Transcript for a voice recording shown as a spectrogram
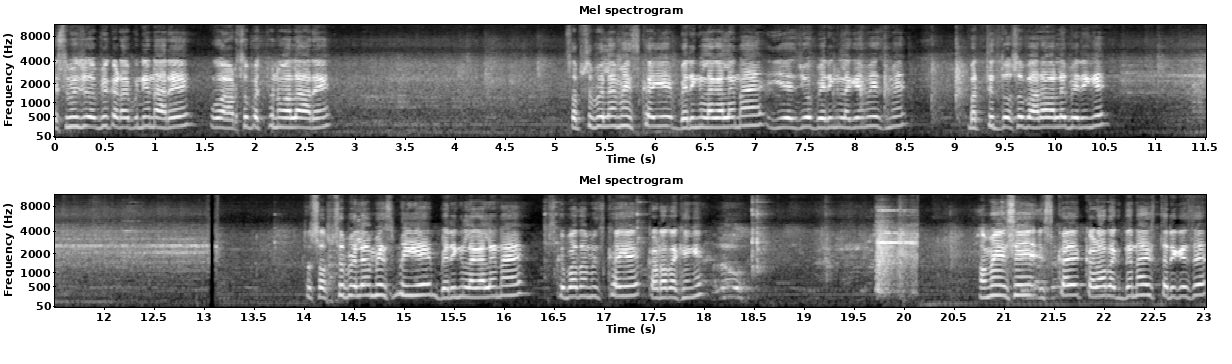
इसमें जो अभी कड़ा पिनियन आ रहे हैं, वो आठ सौ पचपन वाला आ रहे हैं। सबसे पहले हमें इसका ये बेरिंग लगा लेना है। ये जो बेरिंग लगे हुए इसमें, बत्तीस दो सौ बारह वाले बेरिंग है। तो सबसे पहले हमें इसमें ये बेरिंग लगा लेना है। उसके बाद हम इसका ये कड़ा रखेंगे। हमें इसे इसका एक कड़ा रख देना है इस तरीके से।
